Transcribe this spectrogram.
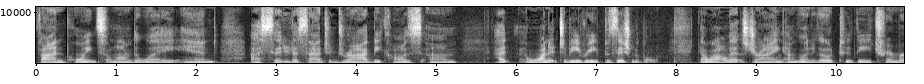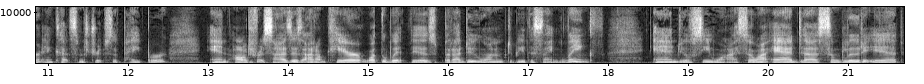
fine points along the way. And I set it aside to dry because um, I, I, want it to be repositionable. Now while that's drying, I'm going to go to the trimmer and cut some strips of paper and all different sizes. I don't care what the width is, but I do want them to be the same length and you'll see why. So I add uh, some glue to it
